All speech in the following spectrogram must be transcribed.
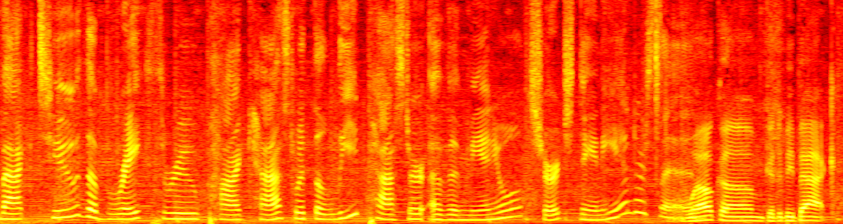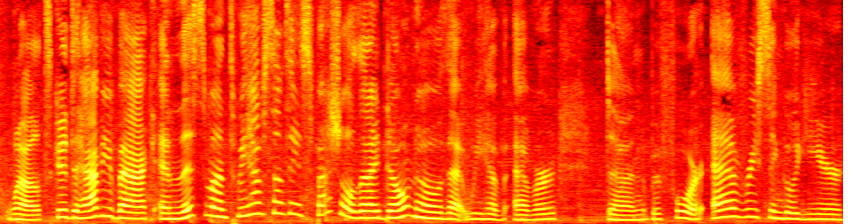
back to the Breakthrough Podcast with the lead pastor of Emmanuel Church, Danny Anderson. Welcome. Good to be back. Well, it's good to have you back. And this month we have something special that I don't know that we have ever done before. Every single year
